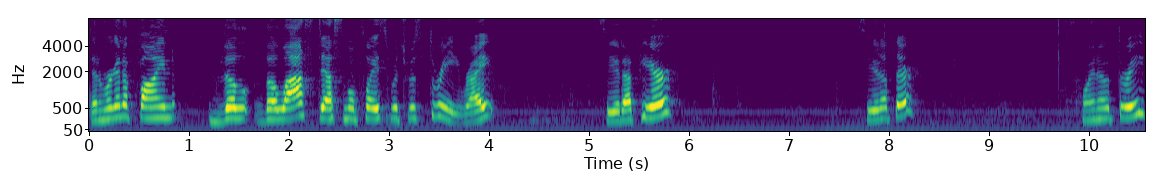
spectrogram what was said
Then we're going to find the, the last decimal place, which was 3, right? See it up here? See it up there? 0.03.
